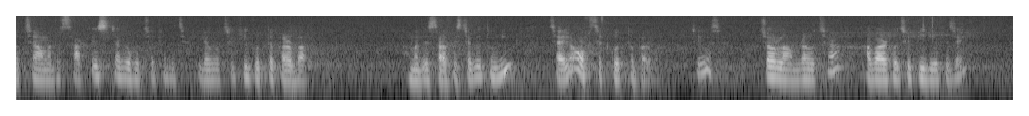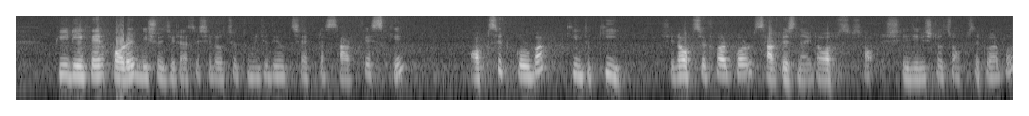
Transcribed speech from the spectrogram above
হচ্ছে আমাদের সার্ফেসটাকে হচ্ছে তুমি চাইলে হচ্ছে কী করতে পারবা? আমাদের সার্ফেসটাকে তুমি চাইলে অফসেট করতে পারবা, ঠিক আছে? চলো আমরা হচ্ছে আবার হচ্ছে পিডিএফে যাই। পিডিএফের পরের বিষয় যেটা আছে সেটা হচ্ছে তুমি যদি হচ্ছে একটা সারফেসকে অফসেট করবা, কিন্তু কি? সেটা অফসেট হওয়ার পর সারফেস না, এটা সেই জিনিসটা হচ্ছে অফসেট হওয়ার পর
